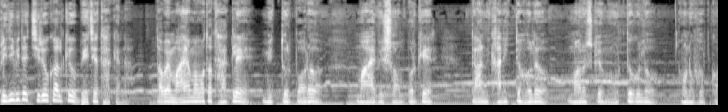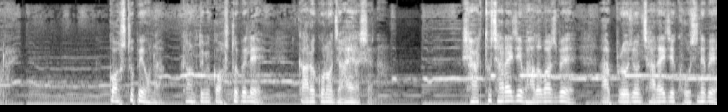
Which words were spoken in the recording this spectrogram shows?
পৃথিবীতে চিরকাল কেউ বেঁচে থাকে না, তবে মায়া মমতা থাকলে মৃত্যুর পরও মায়াবী সম্পর্কের টান খানিকটা হলেও মানুষকে মুহূর্তগুলো অনুভব করায়। কষ্ট পেও না, কারণ তুমি কষ্ট পেলে কারও কোনো যায় আসে না। স্বার্থ ছাড়াই যে ভালোবাসবে আর প্রয়োজন ছাড়াই যে খোঁজ নেবে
